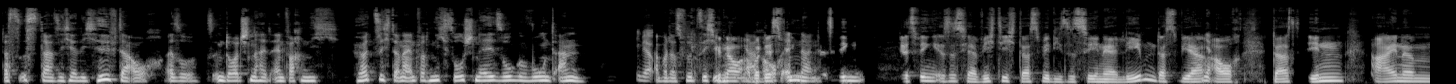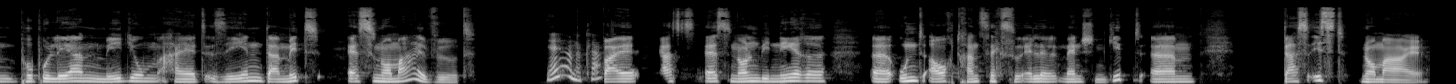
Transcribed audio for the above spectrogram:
Das ist da sicherlich, hilft da auch. Also ist im Deutschen halt einfach nicht, hört sich dann einfach nicht so schnell so gewohnt an. Ja. Aber das wird sich Genau, über die aber Jahre auch deswegen, ändern. deswegen, deswegen ist es ja wichtig, dass wir diese Szene erleben, dass wir Ja. auch das in einem populären Medium halt sehen, damit es normal wird. Ja, ja, na klar. weil dass es non-binäre äh, und auch transsexuelle Menschen gibt. Ähm, das ist normal.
